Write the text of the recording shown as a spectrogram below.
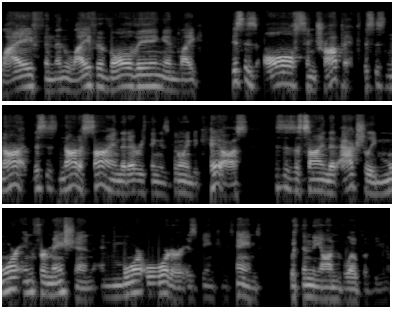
life and then life evolving and like this is all syntropic. This is not this is not a sign that everything is going to chaos this is a sign that actually more information and more order is being contained within the envelope of the universe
